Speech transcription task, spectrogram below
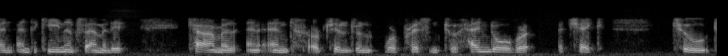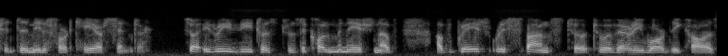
and, and the Keenan family, Carmel and, and her children were present to hand over a cheque to, to the Milford Care Centre. So it really it was, it was the culmination of, of great response to, to a very worthy cause,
